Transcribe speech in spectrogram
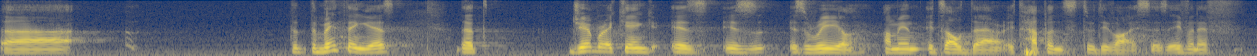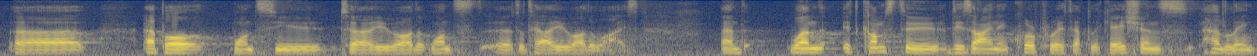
Uh, the, the main thing is that jailbreaking is, is, is real. I mean, it's out there. It happens to devices, even if uh, Apple wants, you tell you other, wants uh, to tell you otherwise. And when it comes to designing corporate applications, handling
